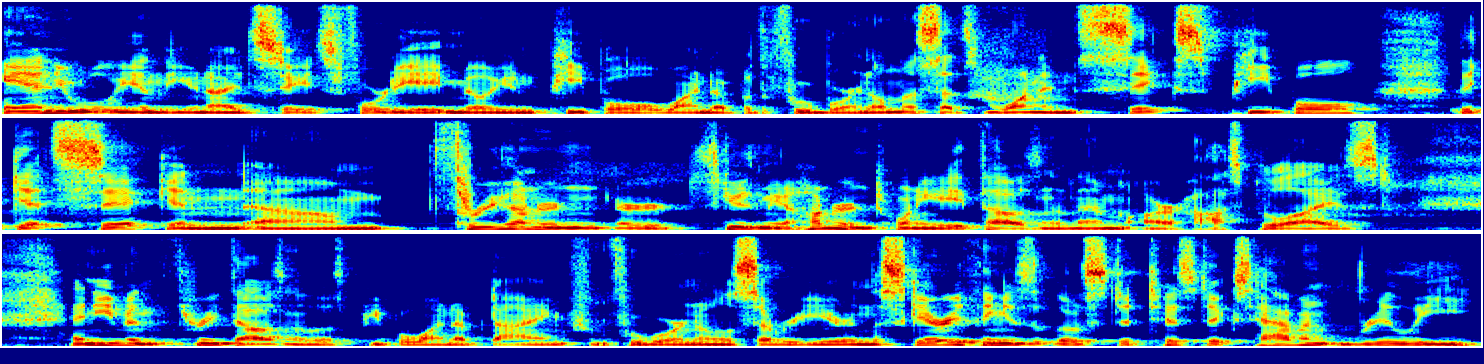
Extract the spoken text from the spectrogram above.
annually in the United States, 48 million people wind up with a foodborne illness. That's one in six people that get sick, and um, 300 or excuse me, 128,000 of them are hospitalized, and even 3,000 of those people wind up dying from foodborne illness every year. And the scary thing is that those statistics haven't really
